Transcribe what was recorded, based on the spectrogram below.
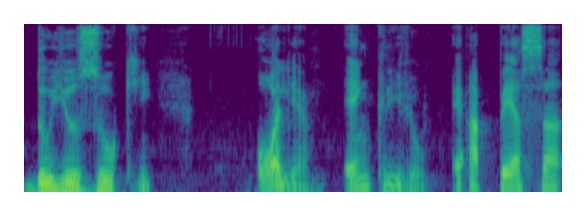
do Yuzuki. Olha, é incrível. É a peça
